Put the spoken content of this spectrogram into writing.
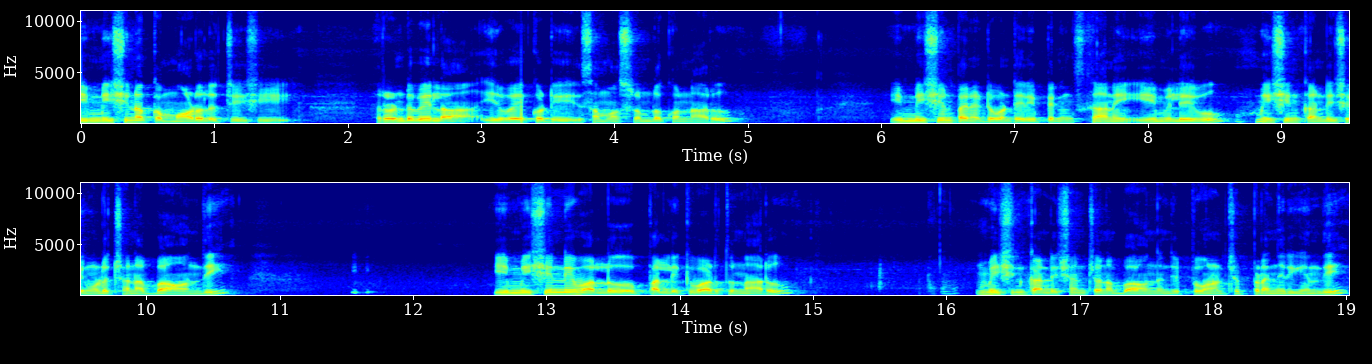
ఈ మిషన్ యొక్క మోడల్ వచ్చేసి రెండు వేల ఇరవై ఒకటి సంవత్సరంలో కొన్నారు. ఈ మిషన్ పైన ఎటువంటి రిపేరింగ్స్ కానీ ఏమీ లేవు. మిషన్ కండిషన్ కూడా చాలా బాగుంది. ఈ మిషన్ని వాళ్ళు పల్లికి వాడుతున్నారు. మిషన్ కండిషన్ చాలా బాగుందని చెప్పి వాళ్ళు చెప్పడం జరిగింది.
